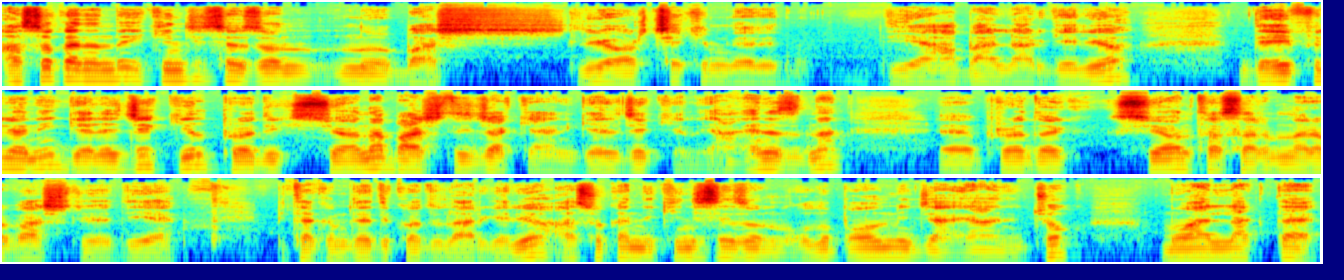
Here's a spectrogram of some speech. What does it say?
Ahsoka'nın da ikinci sezonu başlıyor çekimleri diye haberler geliyor. Dave Filoni gelecek yıl prodüksiyona başlayacak yani gelecek yıl. Yani en azından e, prodüksiyon tasarımları başlıyor diye bir takım dedikodular geliyor. Ahsoka'nın ikinci sezonun olup olmayacağı yani çok muallakta.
